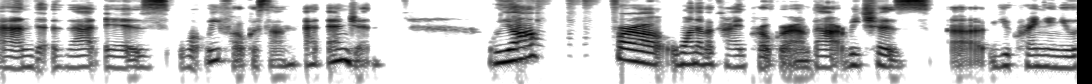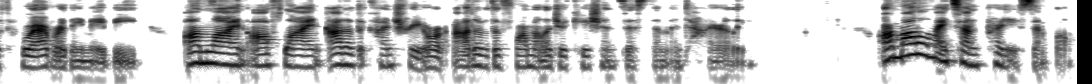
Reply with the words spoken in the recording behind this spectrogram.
And that is what we focus on at ENGin. We offer for a one of a kind program that reaches uh, Ukrainian youth wherever they may be, online, offline, out of the country, or out of the formal education system entirely. Our model might sound pretty simple.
